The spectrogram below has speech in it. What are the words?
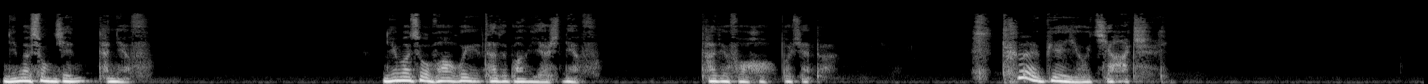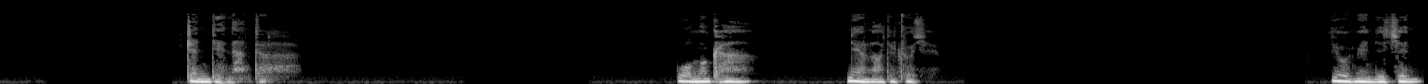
你们诵经，他念佛；你们做法会，他在旁边也是念佛，他的佛号不间断，特别有价值的，真的难得。我们看念老的注解，右面的经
